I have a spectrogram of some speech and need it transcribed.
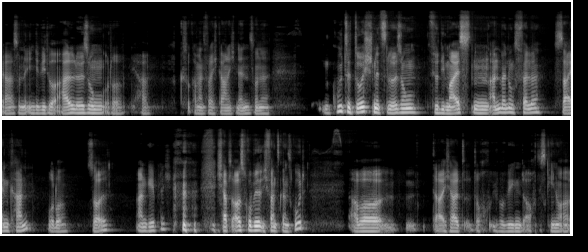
ja, so eine Individuallösung oder ja, so kann man es vielleicht gar nicht nennen, so eine, eine gute Durchschnittslösung für die meisten Anwendungsfälle sein kann oder soll angeblich. ich habe es ausprobiert, ich fand es ganz gut. Aber da ich halt doch überwiegend auch das Kino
